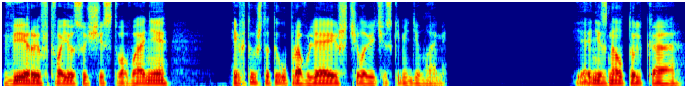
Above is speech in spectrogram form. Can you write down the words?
веры в твое существование — и в то, что ты управляешь человеческими делами. Я не знал только,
